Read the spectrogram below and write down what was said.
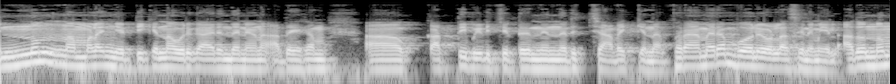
ഇന്നും നമ്മളെ ഞെട്ടിക്കുന്ന ഒരു കാര്യം തന്നെയാണ് അദ്ദേഹം കത്തി പിടിച്ചിട്ട് നിന്നിട്ട് ചവയ്ക്കുന്ന ഭ്രമരം പോലെയുള്ള സിനിമയിൽ. അതൊന്നും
